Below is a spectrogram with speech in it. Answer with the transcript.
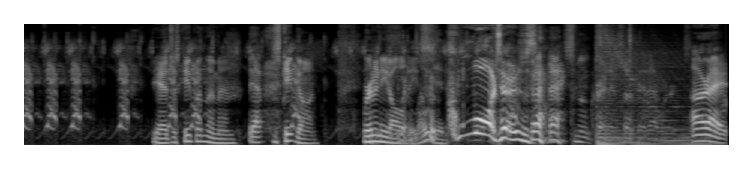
Yes! Yes! Yes! Yes! Yeah, just keep putting them in. Yep. Just keep going. We're gonna need all of We're these. loaded. Quarters! Maximum credits. Okay, that works. All right,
